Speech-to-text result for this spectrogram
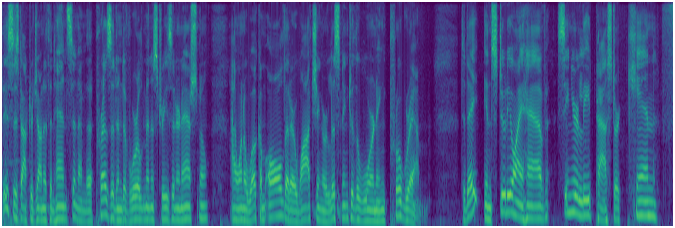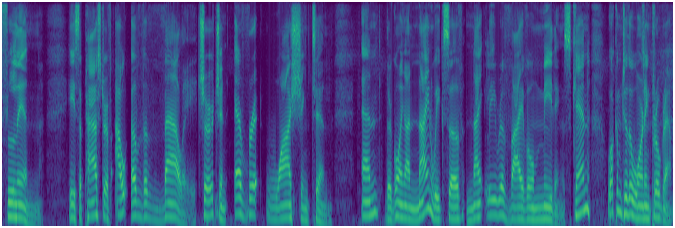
This is Dr. Jonathan Hansen. I'm the president of World Ministries International. I want to welcome all that are watching or listening to the Warning program. Today in studio, I have Senior Lead Pastor Ken Flynn. He's the pastor of Out of the Valley Church in Everett, Washington. And they're going on nine weeks of nightly revival meetings. Ken, welcome to the Warning Program.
